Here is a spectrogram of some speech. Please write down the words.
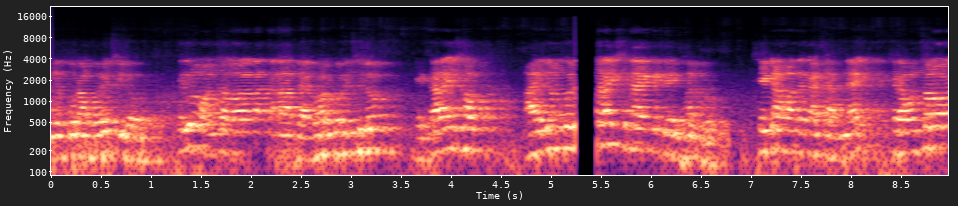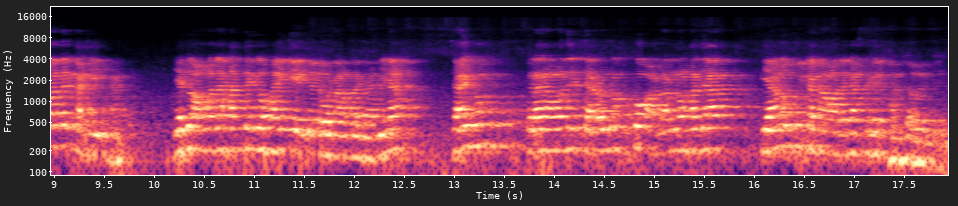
ইয়ে করা হয়েছিল, এগুলো অঞ্চলওয়ালারা তারা ব্যবহার করেছিল। এটারাই সব আয়োজন করে, তারাই সেটা সেটাকে দেখভাল করবে। সেটা আমাদের কাছে আর নাই, সেটা অঞ্চলওয়ালাদের কাছেই থাকে। যেহেতু আমাদের হাত থেকে হয়নি, এই জন্য ওটা আমরা জানি না। যাই হোক, প্রায় আমাদের তেরো লক্ষ আটান্ন হাজার তিরানব্বই টাকা আমাদের কাছ থেকে খরচা হয়েছিল।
